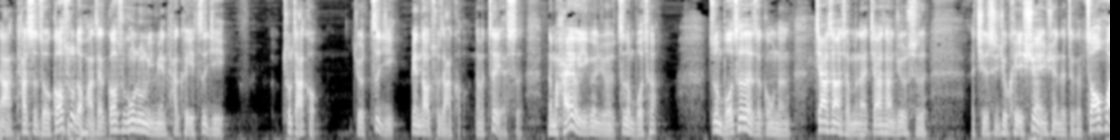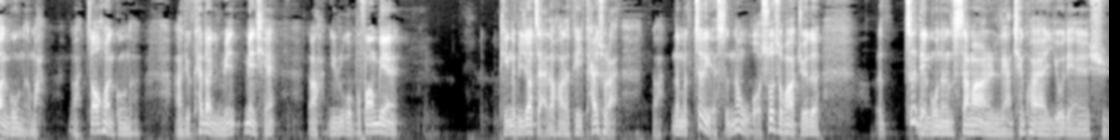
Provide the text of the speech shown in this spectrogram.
啊，它是走高速的话，在高速公路里面它可以自己出闸口。就自己变道出闸口，那么这也是。那么还有一个就是自动泊车，自动泊车的这功能加上什么呢？加上就是其实就可以炫一炫的这个召唤功能嘛，啊，召唤功能啊，就开到你面面前，啊，你如果不方便停的比较窄的话，它可以开出来，啊，那么这也是。那我说实话觉得，呃，这点功能三万两千块有点虚，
